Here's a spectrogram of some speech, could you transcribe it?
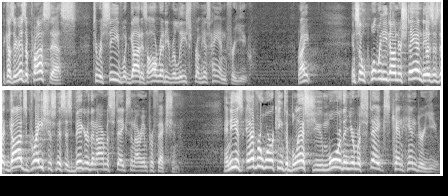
Because there is a process to receive what God has already released from His hand for you, right? And so, what we need to understand is, is that God's graciousness is bigger than our mistakes and our imperfection. And He is ever working to bless you more than your mistakes can hinder you.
